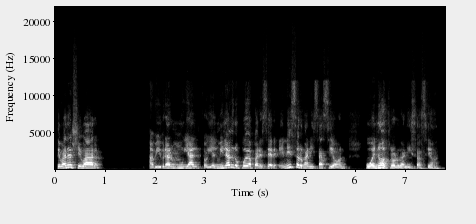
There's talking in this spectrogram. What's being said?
te van a llevar a vibrar muy alto y el milagro puede aparecer en esa organización o en otra organización.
